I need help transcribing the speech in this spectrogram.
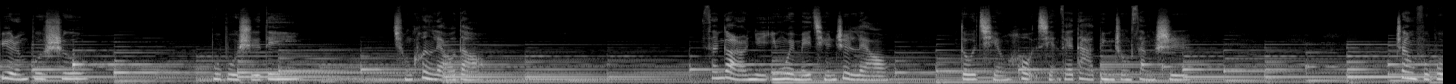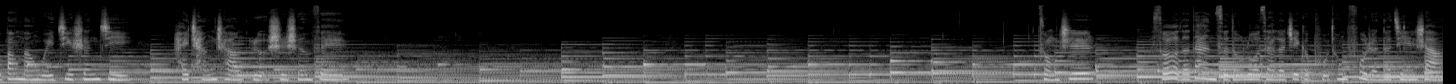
遇人不淑，步步石钉，穷困潦倒。三个儿女因为没钱治疗，都前后险在大病中丧失。丈夫不帮忙维系生计，还常常惹是生非。总之，所有的担子都落在了这个普通妇人的肩上。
